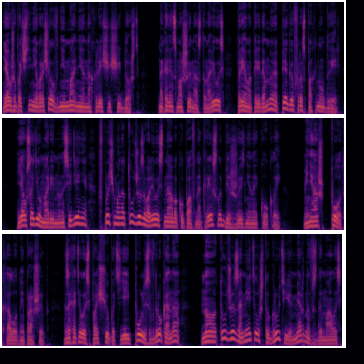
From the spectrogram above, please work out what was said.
Я уже почти не обращал внимания на хлещущий дождь. Наконец машина остановилась, прямо передо мной, а Пегов распахнул дверь. Я усадил Марину на сиденье, впрочем, она тут же завалилась на бок, упав на кресло безжизненной куклой. Меня аж пот холодный прошиб. Захотелось пощупать ей пульс, вдруг она... Но тут же заметил, что грудь ее мерно вздымалась,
